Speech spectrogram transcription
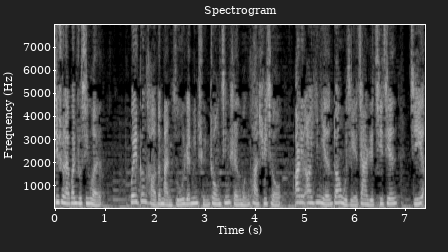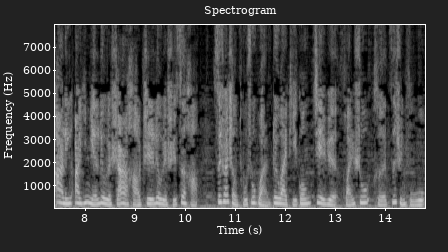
继续来关注新闻，为更好地满足人民群众精神文化需求，二零二一年端午节假日期间及二零二一年六月十二号至六月十四号，四川省图书馆对外提供借阅、还书和咨询服务。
